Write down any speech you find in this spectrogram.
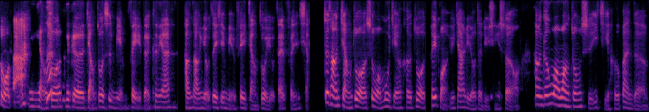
作答。你想说这个讲座是免费的，肯定常常有这些免费讲座有在分享。这场讲座是我目前合作推广瑜伽旅游的旅行社哦。他们跟旺旺中时一起合办的，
